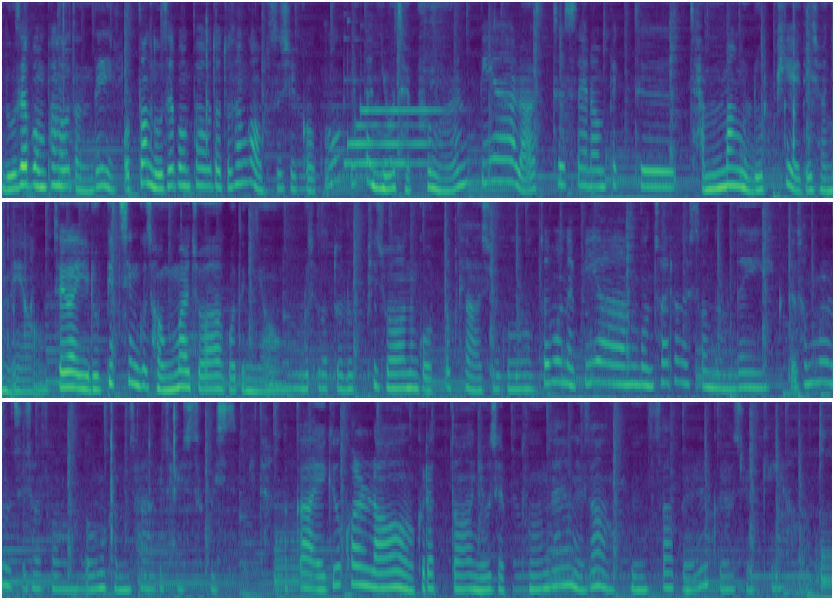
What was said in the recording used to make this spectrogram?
노세범 파우더인데 어떤 노세범 파우더도 상관없으실 거고 일단 이 제품은 삐아 라스트 세럼 팩트 잔망 루피 에디션이네요. 제가 이 루피 친구 정말 좋아하거든요. 제가 또 루피 좋아하는 거 어떻게 아시고 저번에 삐아 한번 촬영했었는데 그때 선물로 주셔서 너무 감사하게 잘 쓰고 있습니다. 아까 애교 컬러 그렸던 이 제품 사용해서 눈썹을 그려줄게요.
